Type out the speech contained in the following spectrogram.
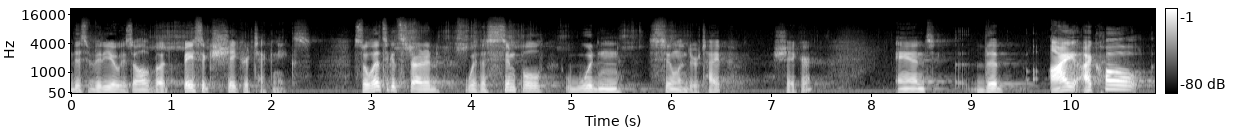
This video is all about basic shaker techniques. So let's get started with a simple wooden cylinder type shaker. And the, I, I call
